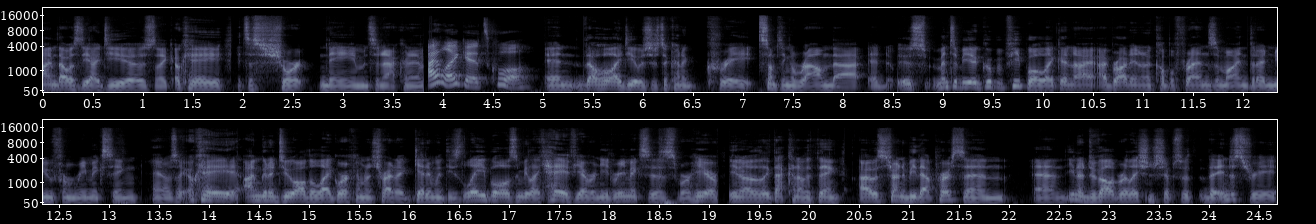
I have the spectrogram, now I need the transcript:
time, that was the idea. It was like, okay, it's a short name, it's an acronym, I like it. It's cool. and the whole idea was just to kind of create something around that. And it was meant to be a group of people. Like, and I, I brought in a couple friends of mine that I knew from remixing, and I was like, okay, I'm gonna do all the legwork. I'm gonna try to get in with these labels and be like, hey, if you ever need remixes, we're here. You know, like that kind of a thing. I was trying to be that person. And you know, develop relationships with the industry.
